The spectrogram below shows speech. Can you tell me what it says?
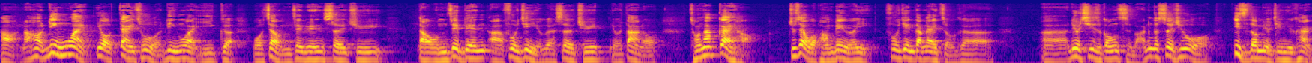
啊，然后另外又带出我另外一个，我在我们这边社区啊，我们这边啊附近有个社区有个大楼，从它盖好就在我旁边而已，附近大概走个呃六七十公尺吧。那个社区我一直都没有进去看，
